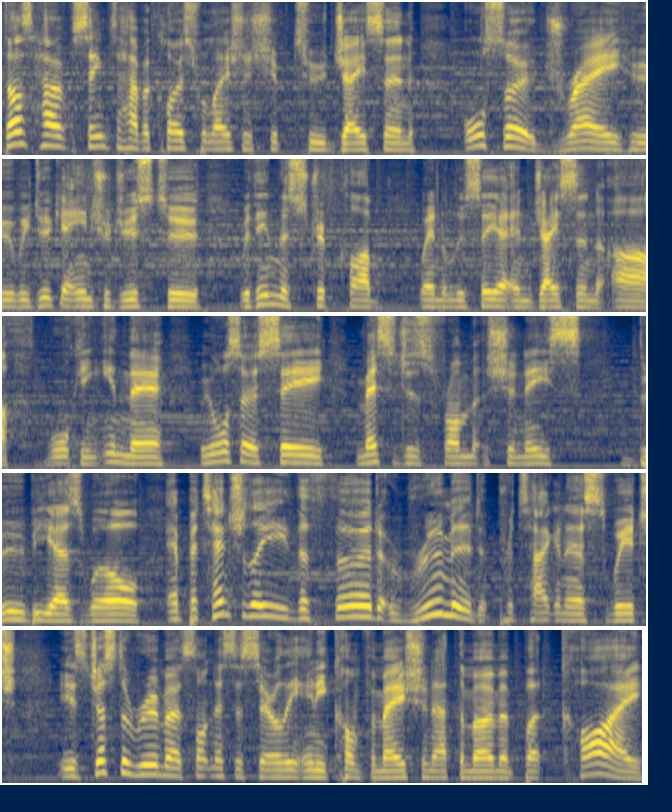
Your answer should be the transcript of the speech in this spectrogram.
does have seem to have a close relationship to Jason. Also, Dre, who we do get introduced to within the strip club when Lucia and Jason are walking in there. We also see messages from Shanice Booby as well, and potentially the third rumored protagonist, which is just a rumor. It's not necessarily any confirmation at the moment, but Kai,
